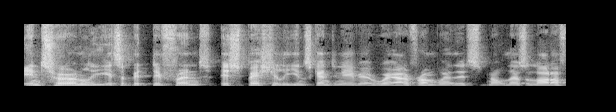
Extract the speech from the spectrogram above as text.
internally it's a bit different, especially in Scandinavia, where I'm from, where there's you know there's a lot of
